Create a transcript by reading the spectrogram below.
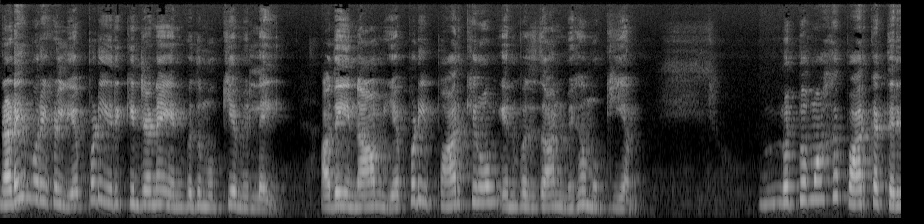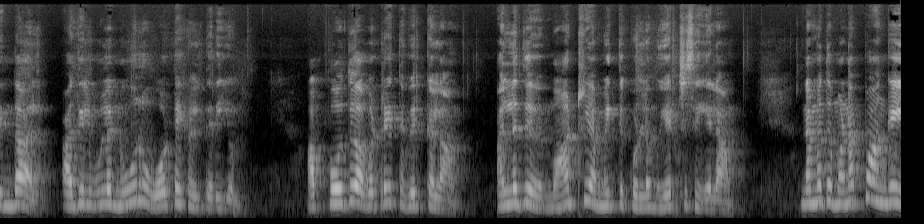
நடைமுறைகள் எப்படி இருக்கின்றன என்பது முக்கியமில்லை. அதை நாம் எப்படி பார்க்கிறோம் என்பதுதான் மிக முக்கியம். நுட்பமாக பார்க்க தெரிந்தால் அதில் உள்ள நூறு ஓட்டைகள் தெரியும். அப்போது அவற்றை தவிர்க்கலாம். அல்லது மாற்றி அமைத்து கொள்ள முயற்சி செய்யலாம். நமது மனப்பாங்கை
